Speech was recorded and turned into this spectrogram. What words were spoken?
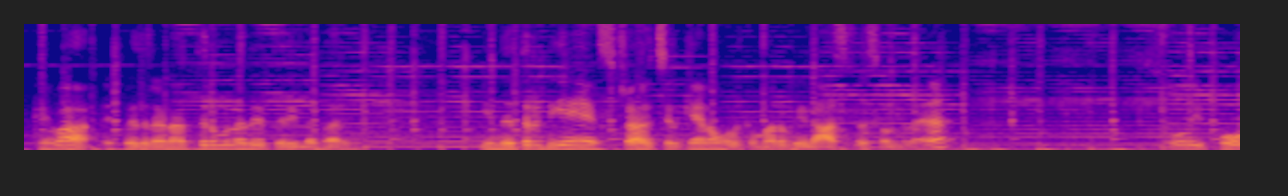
ஓகேவா இப்போ இதில் நான் திரும்பினதே தெரியல பாருங்க. இந்த த்ரெட் ஏன் எக்ஸ்ட்ரா வச்சுருக்கேன்னு உங்களுக்கு மறுபடியும் லாஸ்ட்டில் சொல்கிறேன் ஸோ இப்போது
